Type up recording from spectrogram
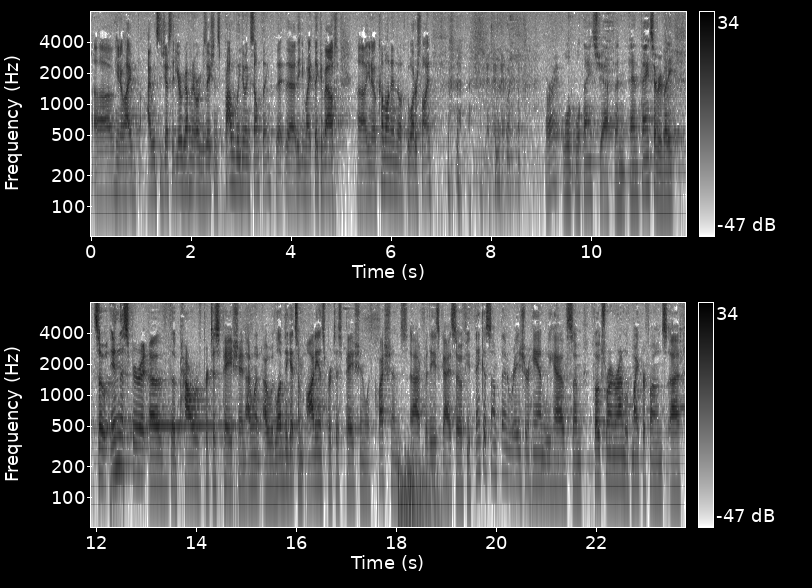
Uh, you know, I, I would suggest that your government organization is probably doing something that, uh, that you might think about. Uh, you know, come on in, the, the water's fine. All right. Well, well thanks, Jeff, and, and thanks everybody. So, in the spirit of the power of participation, I want I would love to get some audience participation with questions uh, for these guys. So, if you think of something, raise your hand. We have some folks running around with microphones. Uh,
